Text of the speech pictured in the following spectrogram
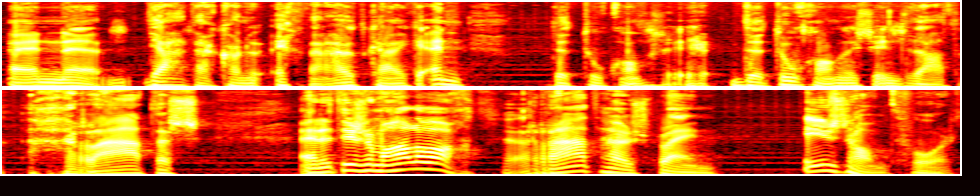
En eh, ja, daar kan u echt naar uitkijken. En de toegang, de toegang is inderdaad gratis. En het is om half acht, Raadhuisplein in Zandvoort.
